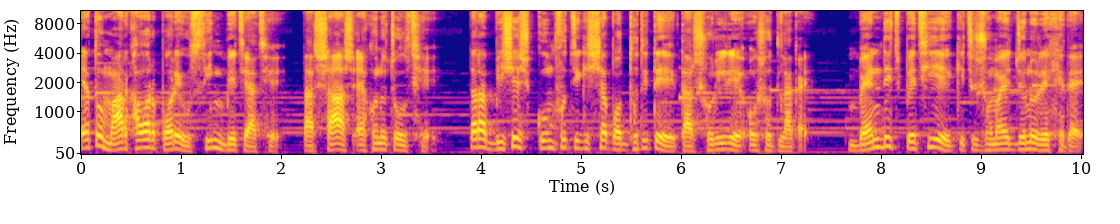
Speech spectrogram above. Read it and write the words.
এত মার খাওয়ার পরেও সিং বেঁচে আছে। তার শ্বাস এখনও চলছে। তারা বিশেষ কুম্ফু চিকিৎসা পদ্ধতিতে তার শরীরে ওষুধ লাগায়। ব্যান্ডেজ পেঁচিয়ে কিছু সময়ের জন্য রেখে দেয়।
